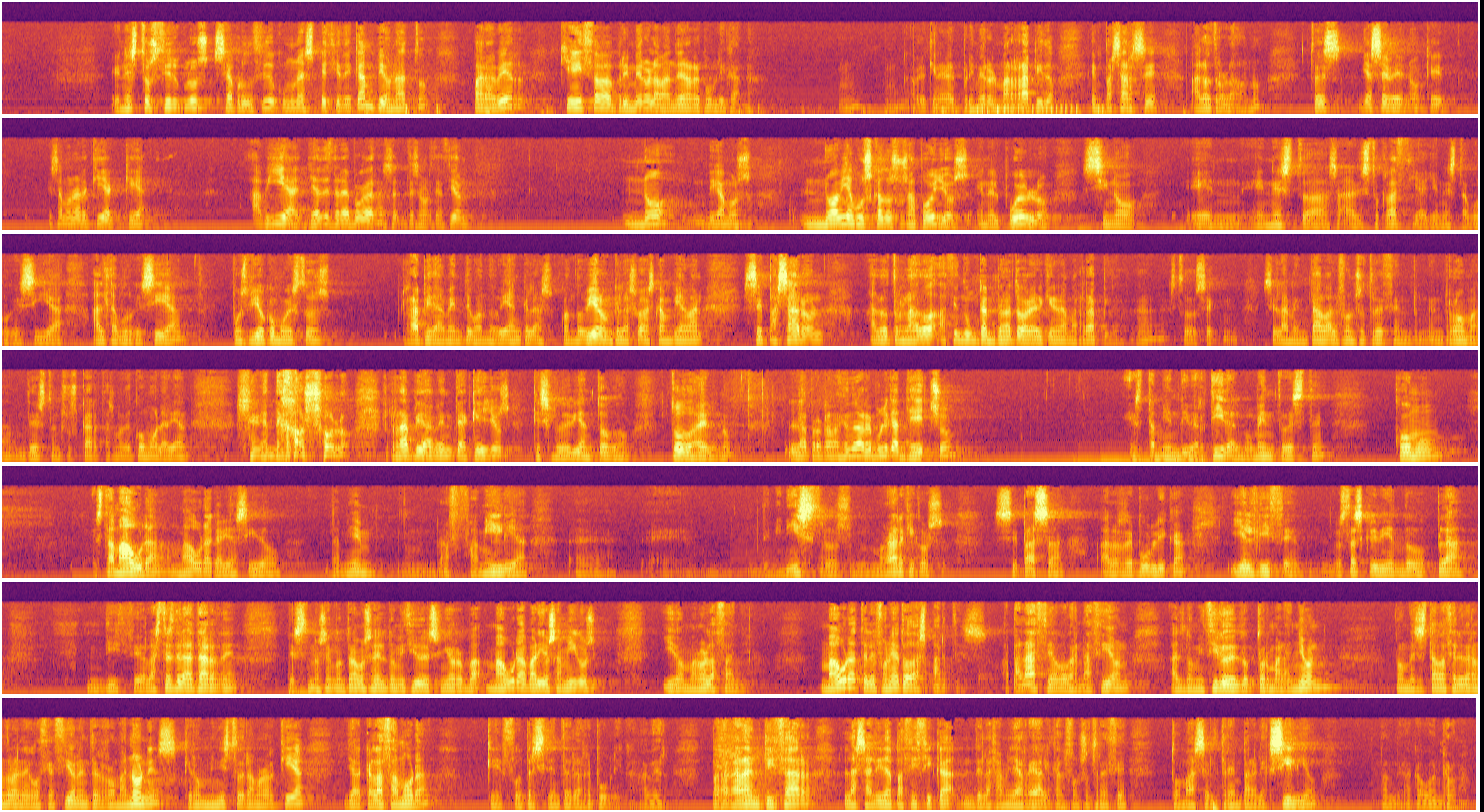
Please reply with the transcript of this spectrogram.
En estos círculos se ha producido como una especie de campeonato para ver quién izaba primero la bandera republicana. ¿Mm? A ver quién era el primero, el más rápido en pasarse al otro lado. ¿no? Entonces ya se ve ¿no? que esa monarquía que había ya desde la época de la desamortización, no, digamos, no había buscado sus apoyos en el pueblo, sino en, en esta aristocracia y en esta burguesía, alta burguesía, pues vio como estos rápidamente cuando, veían que las, cuando vieron que las cosas cambiaban, se pasaron al otro lado haciendo un campeonato para ver quién era más rápido. ¿eh? Esto se, lamentaba Alfonso XIII en, Roma de esto en sus cartas, ¿no? de cómo le habían se habían dejado solo rápidamente aquellos que se lo debían todo, todo a él. ¿no? La proclamación de la República, de hecho, es también divertida el momento este, como está Maura, Maura que había sido también una familia eh, de ministros monárquicos, se pasa a la República y él dice, lo está escribiendo Pla, dice, a las tres de la tarde nos encontramos en el domicilio del señor Maura, varios amigos y don Manuel Azaña. Maura telefonea a todas partes, a Palacio, a Gobernación, al domicilio del doctor Marañón, donde se estaba celebrando la negociación entre Romanones, que era un ministro de la monarquía, y Alcalá Zamora, que fue presidente de la República. A ver, para garantizar la salida pacífica de la familia real, que Alfonso XIII tomase el tren para el exilio, donde acabó en Roma.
